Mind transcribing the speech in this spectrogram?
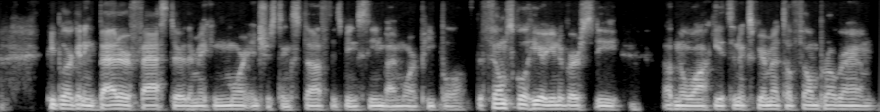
people are getting better faster they're making more interesting stuff that's being seen by more people. The film school here university of milwaukee it's an experimental film program.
